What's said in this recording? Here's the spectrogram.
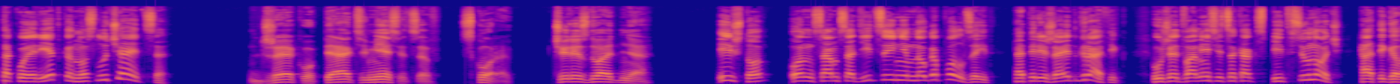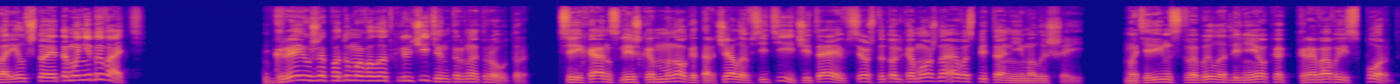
Такое редко, но случается». «Джеку пять месяцев. Скоро. Через два дня». «И что? Он сам садится и немного ползает, опережает график. Уже два месяца как спит всю ночь, а ты говорил, что этому не бывать». Грей уже подумывал отключить интернет-роутер. Сейхан слишком много торчала в сети, читая все, что только можно о воспитании малышей. Материнство было для нее как кровавый спорт.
